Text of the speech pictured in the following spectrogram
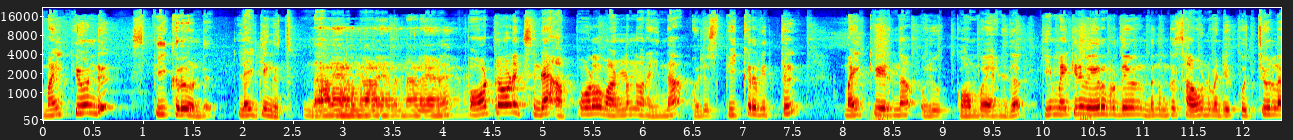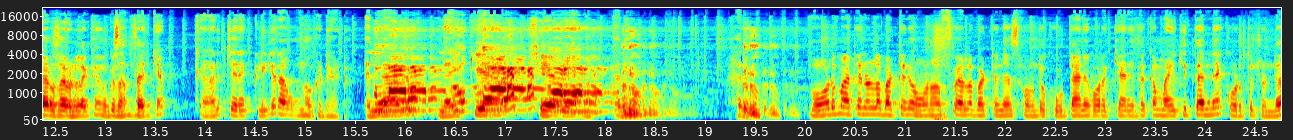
മൈക്കും ഉണ്ട് സ്പീക്കറും ഉണ്ട് ലൈറ്റിംഗ് എത്തും നാളെയാണ് നാളെയാണ് നാളെയാണ്. പോട്രോണിക്സിന്റെ അപ്പോളോ വൺ എന്ന് പറയുന്ന ഒരു സ്പീക്കർ വിത്ത് മൈക്ക് വരുന്ന ഒരു കോംബോയാണിത് ഈ മൈക്കിന് വേറൊരു പ്രത്യേകത ഉണ്ട്. നമുക്ക് സൗണ്ട് മറ്റേ കൊച്ചു പിള്ളേർ സൗണ്ടിലൊക്കെ നമുക്ക് സംസാരിക്കാം. കാണിച്ചു തരാം ക്ലിയർ ആവും നോക്കട്ടെ കേട്ടോ. എല്ലാവരും ലൈക്ക് ചെയ്യണം ഷെയർ ചെയ്യണം. ഹലോ. മോഡ് മാറ്റാനുള്ള ബട്ടൺ ഓൺ ഓഫ് ചെയ്യാനുള്ള ബട്ടൺ സൗണ്ട് കൂട്ടാൻ കുറയ്ക്കാൻ ഇതൊക്കെ മൈക്കിൽ തന്നെ കൊടുത്തിട്ടുണ്ട്.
